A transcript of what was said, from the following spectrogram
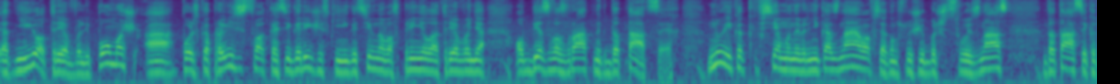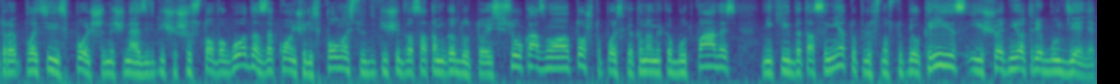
от нее требовали помощь, а польское правительство категорически негативно восприняло требования о безвозвратных дотациях. Ну и как все мы наверняка знаем, во всяком случае большинство из нас, дотации, которые платились Польше начиная с 2006 года, закончились полностью в 2020 году. То есть все указывало на то, что польская экономика будет падать, никаких дотаций нету, плюс наступил кризис и еще от нее требуют денег.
